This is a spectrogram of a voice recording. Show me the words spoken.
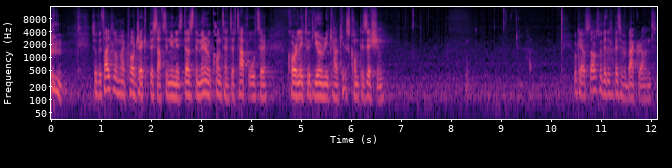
so the title of my project this afternoon is Does the mineral content of tap water correlate with urinary calculus composition? Okay, I'll start with a little bit of a background.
